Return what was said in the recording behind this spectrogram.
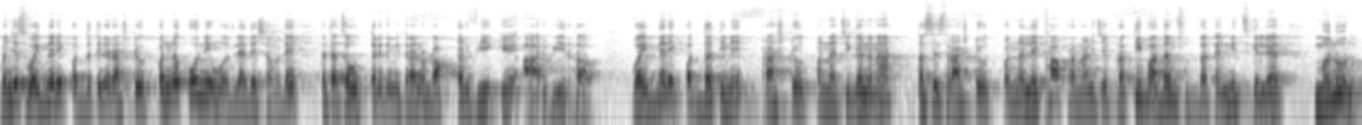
म्हणजेच वैज्ञानिक पद्धतीने राष्ट्रीय उत्पन्न कोणी मोजल्या देशामध्ये? तर त्याचं उत्तर येते मित्रांनो doctor V K R V Rao. वैज्ञानिक पद्धतीने राष्ट्रीय उत्पन्नाची गणना तसेच राष्ट्रीय उत्पन्न लेखा प्रणालीचे प्रतिपादन सुद्धा त्यांनीच केले आहेत. म्हणून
